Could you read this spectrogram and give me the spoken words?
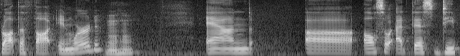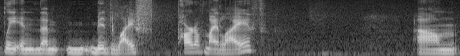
brought the thought inward, Mm-hmm. and uh, also at this deeply in the midlife part of my life. Um,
